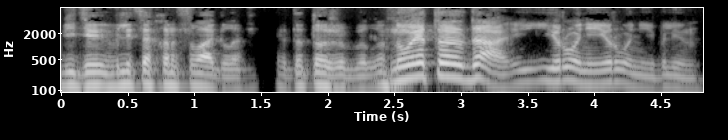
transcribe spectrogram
в виде в лице Хорнсвагла. Это тоже было. Ну, это, да, ирония иронии, блин.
